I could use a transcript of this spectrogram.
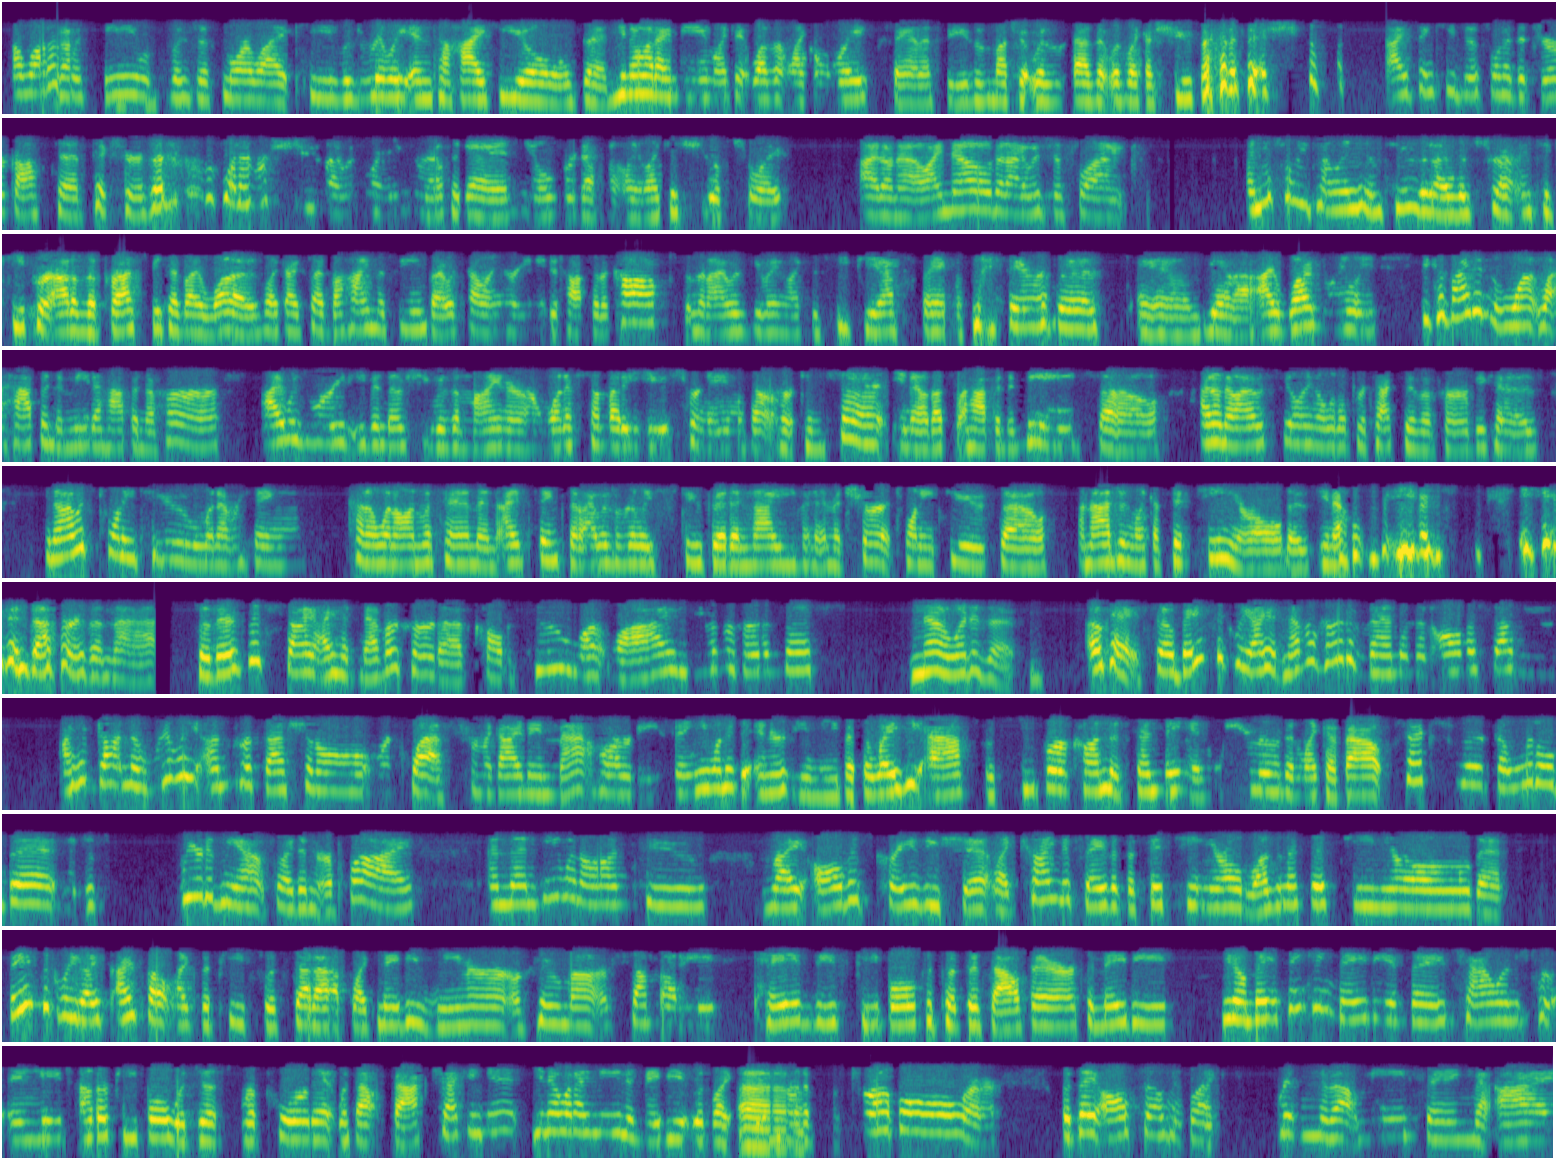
A lot of it with me was just more like he was really into high heels and you know what I mean? Like it wasn't like rape fantasies as much it was as it was like a shoe fetish. I think he just wanted to jerk off to pictures of whatever shoes I was wearing throughout the day and heels were definitely like his shoe of choice. I don't know. I know that I was just like initially telling him too that I was trying to keep her out of the press because I was, like I said, behind the scenes I was telling her you need to talk to the cops and then I was doing like the CPS thing with my therapist and yeah, I was really because I didn't want what happened to me to happen to her. I was worried even though she was a minor, what if somebody used her name without her consent? You know, that's what happened to me. So I don't know, I was feeling a little protective of her because, you know, I was 22 when everything kind of went on with him and I think that I was really stupid and naive and immature at 22 so imagine like a 15 year old is you know even even dumber than that. So there's this site I had never heard of called Who What Why? Have you ever heard of this? No what is it? Okay so basically I had never heard of them and then all of a sudden I had gotten a really unprofessional request from a guy named Matt Harvey saying he wanted to interview me, but the way he asked was super condescending and weird and like about sex work a little bit. It just weirded me out, so I didn't reply. And then he went on to write all this crazy shit, like trying to say that the 15 year old wasn't a 15 year old and basically I, I felt like the piece was set up like maybe Weiner or Huma or somebody paid these people to put this out there to maybe you know may, thinking maybe if they challenged her age other people would just report it without fact checking it you know what i mean and maybe it would like get Uh. her into trouble or but they also have like written about me saying that i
